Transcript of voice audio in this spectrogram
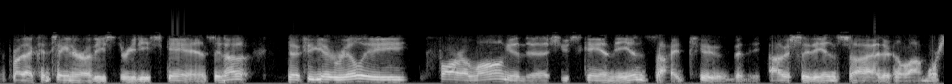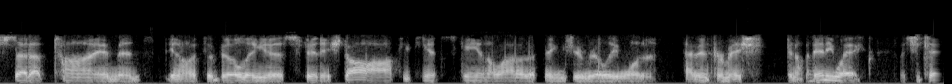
of that container are these 3D scans. You know if you get really far along in this, you scan the inside too. But obviously, the inside there's a lot more setup time, and you know if the building is finished off, you can't scan a lot of the things you really want to have information on anyway. But you take,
